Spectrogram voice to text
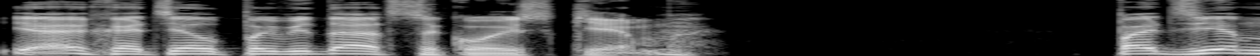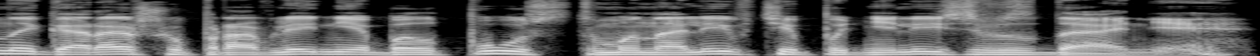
Я хотел повидаться кое с кем. Подземный гараж управления был пуст, мы на лифте поднялись в здание.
